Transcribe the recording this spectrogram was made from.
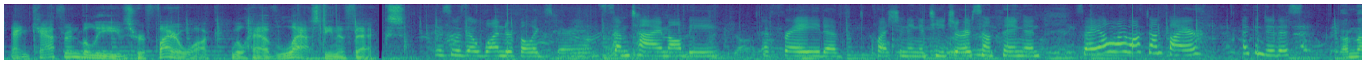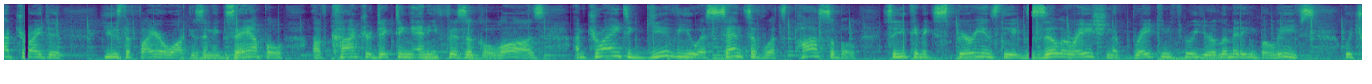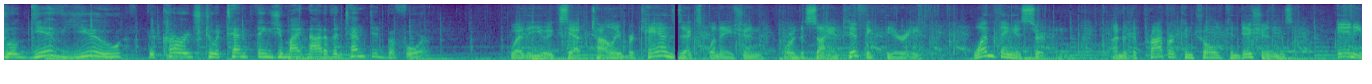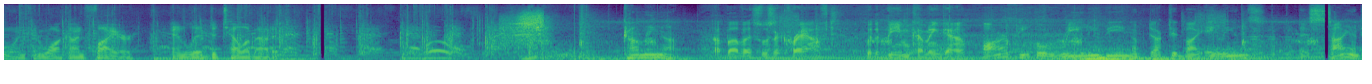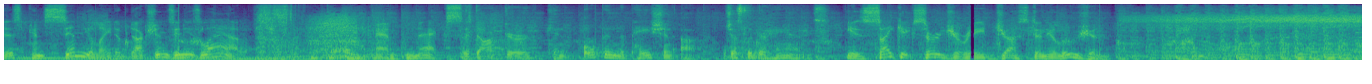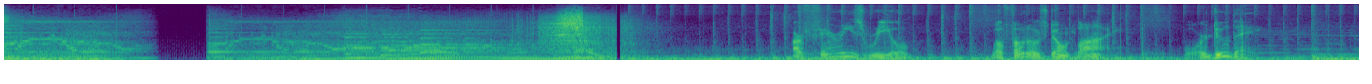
And Katherine believes her firewalk will have lasting effects. This was a wonderful experience. Sometime I'll be afraid of questioning a teacher or something and say, oh, I walked on fire. I can do this. I'm not trying to use the firewalk as an example of contradicting any physical laws. I'm trying to give you a sense of what's possible so you can experience the exhilaration of breaking through your limiting beliefs, which will give you the courage to attempt things you might not have attempted before. Whether you accept Tolly Burkan's explanation or the scientific theory, one thing is certain. Under the proper controlled conditions, anyone can walk on fire and live to tell about it. Coming up, Above us was a craft with a beam coming down. are people really being abducted by aliens? This scientist can simulate abductions in his lab. And next, The doctor can open the patient up just with their hands. is psychic surgery just an illusion? Are fairies real? Well, photos don't lie. Or do they?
